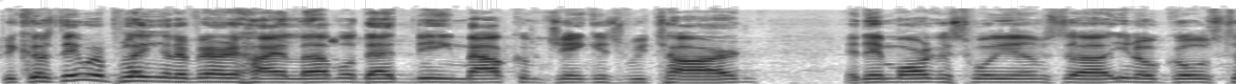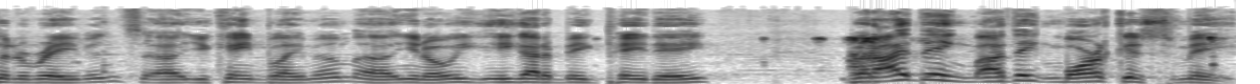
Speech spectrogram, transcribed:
because they were playing at a very high level. That being Malcolm Jenkins retired, and then Marcus Williams, uh, you know, goes to the Ravens. Uh, you can't blame him. Uh, you know, he, he, got a big payday. But I think I think Marcus Maye.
